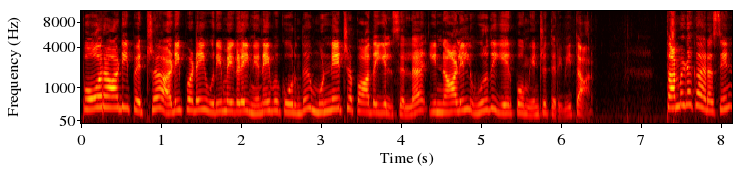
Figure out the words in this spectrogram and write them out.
போராடி பெற்ற அடிப்படை உரிமைகளை நினைவு கூர்ந்து முன்னேற்ற பாதையில் செல்ல இந்நாளில் உறுதியேற்போம் என்று தெரிவித்தார். தமிழக அரசின்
